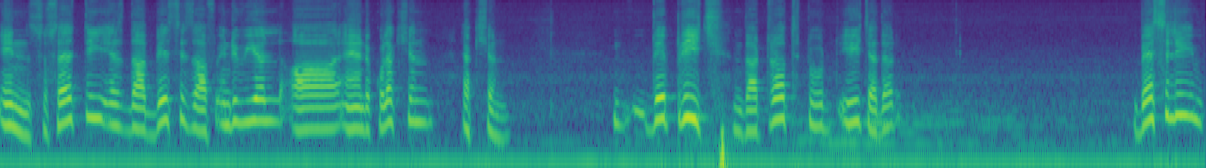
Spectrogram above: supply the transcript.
in society is the basis of individual uh, and collection action. They preach the truth to each other. Basically,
